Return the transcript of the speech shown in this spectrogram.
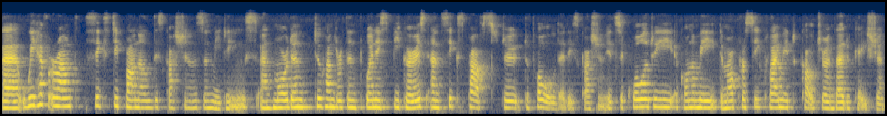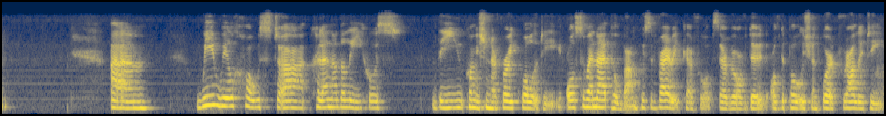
Uh, we have around 60 panel discussions and meetings and more than 220 speakers and six paths to, to follow the discussion. It's equality, economy, democracy, climate, culture, and education. Um, we will host uh, Helena Dalli, who's the EU Commissioner for Equality, also Anne Applebaum, who's a very careful observer of the of the Polish and world reality,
